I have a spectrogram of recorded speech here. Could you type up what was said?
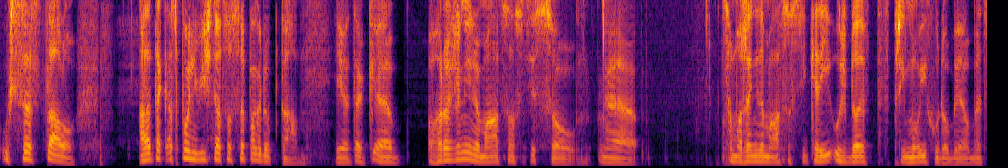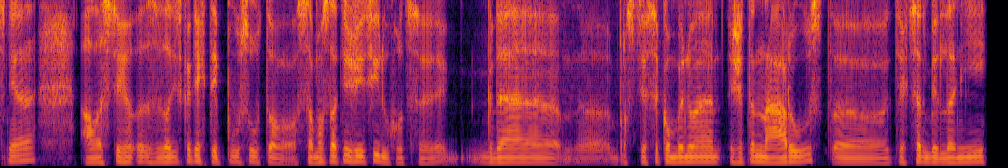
už se stalo. Ale tak aspoň víš, na co se pak doptám. Jo, tak eh, ohrožené domácnosti jsou eh, Samozřejmě domácnosti, které už byly v příjmové chudobě obecně, ale z, těch, z hlediska těch typů jsou to samostatně žijící důchodci, kde eh, prostě se kombinuje, že ten nárůst eh, těch cen bydlení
